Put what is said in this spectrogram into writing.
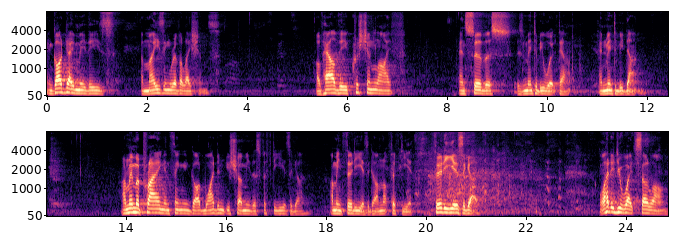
And God gave me these amazing revelations of how the Christian life and service is meant to be worked out and meant to be done. I remember praying and thinking, God, why didn't you show me this 50 years ago? I mean, 30 years ago. I'm not 50 yet. 30 years ago. why did you wait so long?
